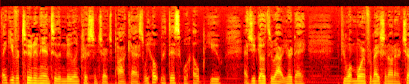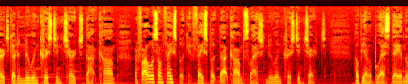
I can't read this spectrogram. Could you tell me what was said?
Thank you for tuning in to the Newland Christian Church podcast. We hope that this will help you as you go throughout your day. If you want more information on our church, go to newlandchristianchurch.com or follow us on Facebook at facebook.com slash newlandchristianchurch. Hope you have a blessed day in the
